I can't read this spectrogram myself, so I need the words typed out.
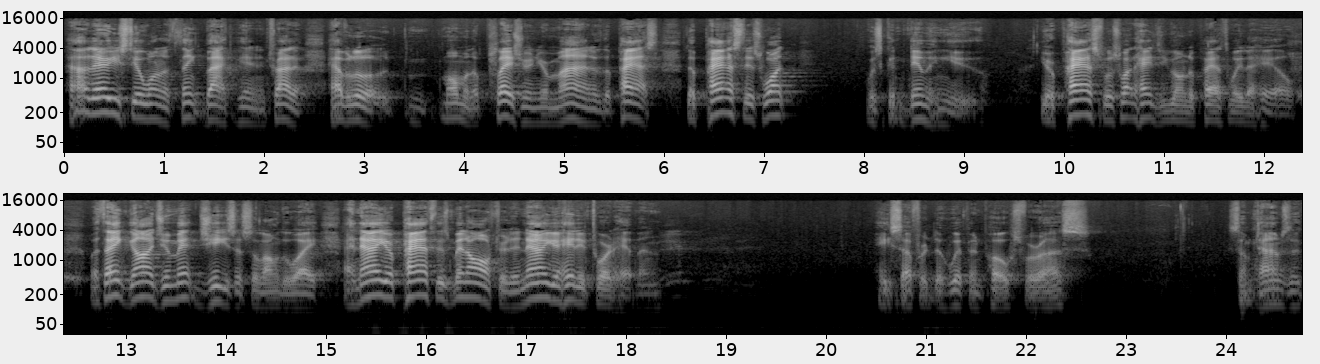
How dare you still want to think back and try to have a little moment of pleasure in your mind of the past? The past is what was condemning you. Your past was what had you on the pathway to hell. But thank God you met Jesus along the way. And now your path has been altered, and now you're headed toward heaven. He suffered the whipping post for us. Sometimes the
